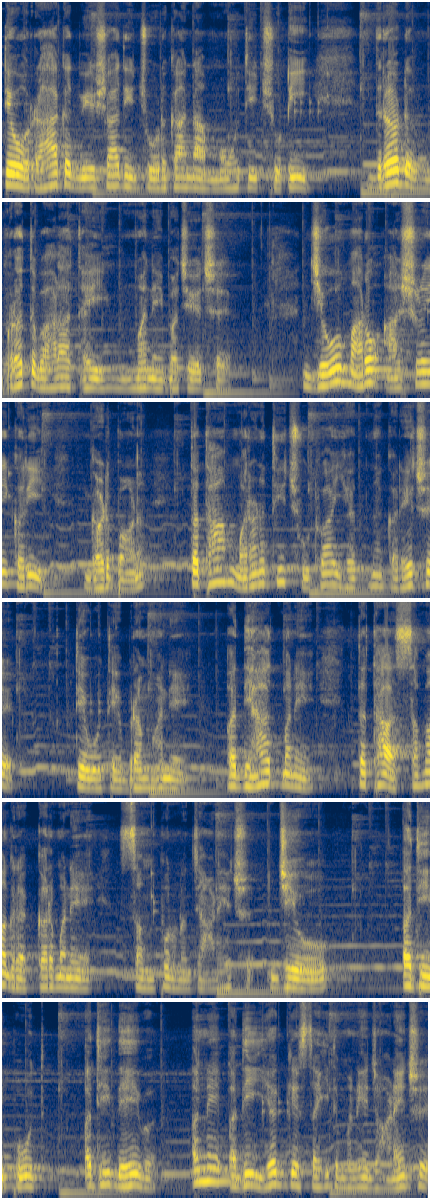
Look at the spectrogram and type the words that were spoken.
તેઓ રાગ દ્વેષાદી જોડકાના મોહથી છૂટી દ્રઢ વ્રતવાળા થઈ મને ભજે છે. જેઓ મારો આશ્રય કરી ગડપણ તથા મરણથી છૂટવા યત્ન કરે છે, તેઓ તે બ્રહ્મને, અધ્યાત્મને તથા સમગ્ર કર્મને સંપૂર્ણ જાણે છે. જેઓ અધિભૂત, અધિદેવ અને અધિયજ્ઞ સહિત મને જાણે છે,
